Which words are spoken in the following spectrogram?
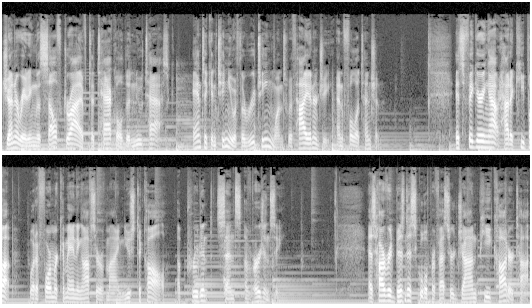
generating the self drive to tackle the new task and to continue with the routine ones with high energy and full attention. It's figuring out how to keep up what a former commanding officer of mine used to call a prudent sense of urgency. As Harvard Business School professor John P. Kotter taught,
